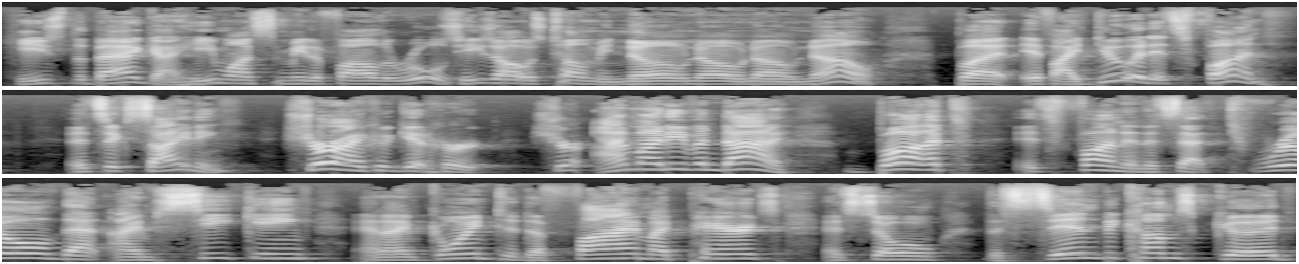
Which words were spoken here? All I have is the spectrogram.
He's the bad guy. He wants me to follow the rules. He's always telling me, no, no, no, no. But if I do it, it's fun. It's exciting. Sure, I could get hurt. Sure, I might even die. But it's fun and it's that thrill that I'm seeking and I'm going to defy my parents. And so the sin becomes good,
